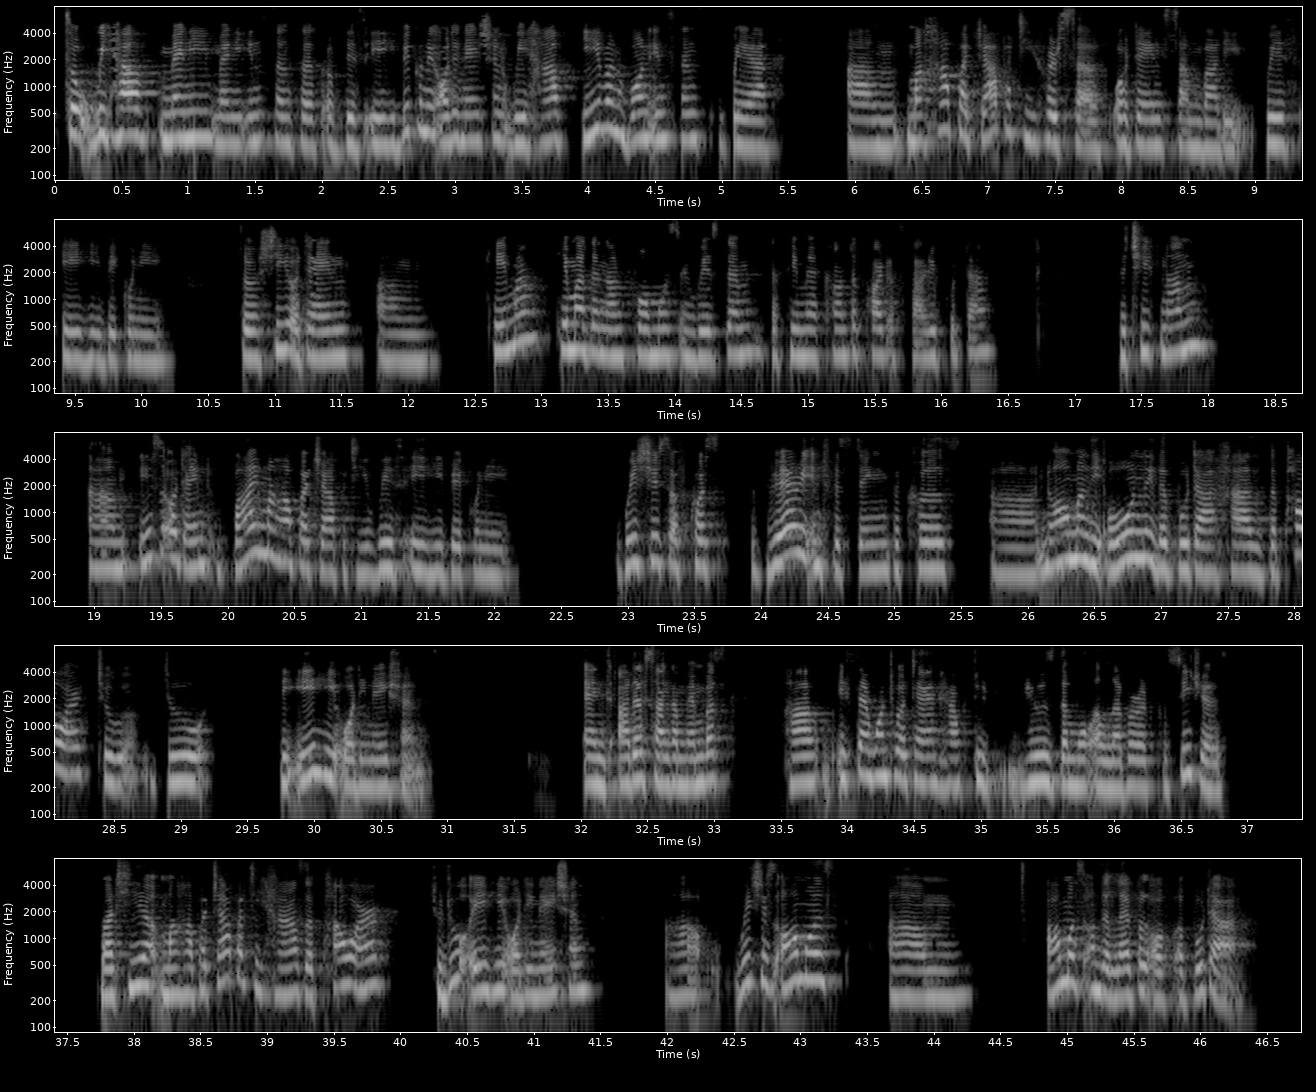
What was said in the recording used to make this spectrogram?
so we have many, many instances of this Ehi Bhikkhuni ordination. We have even one instance where um, Mahapajapati herself ordains somebody with Ehi Bhikkhuni. So she ordains um, Khema, Khema the nun foremost in wisdom, the female counterpart of Sariputta, the chief nun, um, is ordained by Mahapajapati with Ehi Bhikkhuni, which is of course very interesting because uh, normally only the Buddha has the power to do the Ehi ordinations. And other Sangha members have, if they want to attend, have to use the more elaborate procedures. But here, Mahapajapati has a power to do Ehi ordination, uh, which is almost, um, almost on the level of a Buddha.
